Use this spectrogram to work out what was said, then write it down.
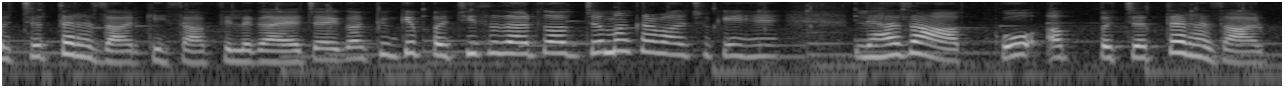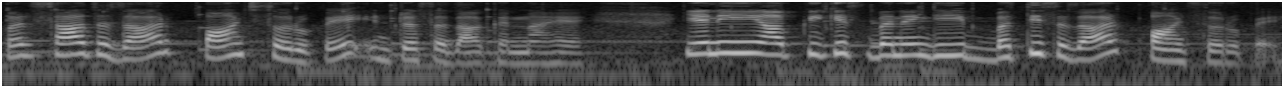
पचहत्तर हज़ार के हिसाब से लगाया जाएगा, क्योंकि पच्चीस हज़ार तो आप जमा करवा चुके हैं। लिहाजा आपको अब पचहत्तर हज़ार पर सात हज़ार पाँच सौ रुपये इंटरेस्ट अदा करना है। यानी आपकी किस्त बनेगी बत्तीस हज़ार पाँच सौ रुपये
